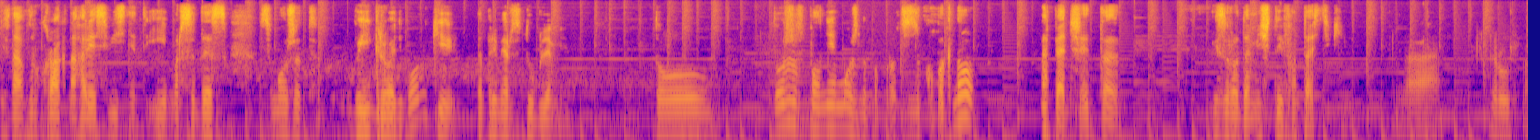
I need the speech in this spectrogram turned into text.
не знаю, вдруг рак на горе свистнет, и Мерседес сможет выигрывать гонки, например, с дублями, то тоже вполне можно попробовать за кубок. Но, опять же, это из рода мечты и фантастики. Да, грустно.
